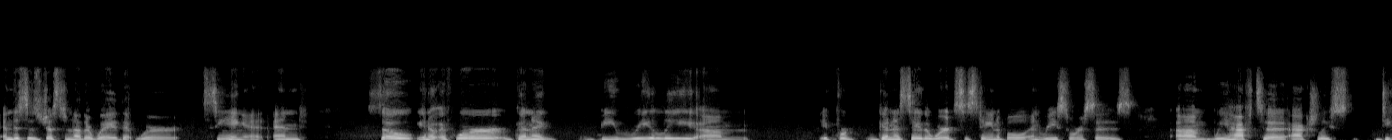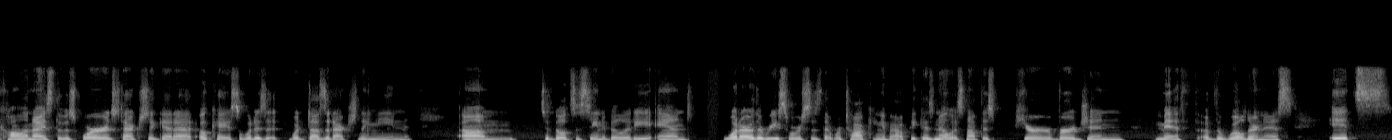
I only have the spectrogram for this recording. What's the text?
And this is just another way that we're seeing it. And so, you know, if we're to be really um, if we're to say the word sustainable and resources, um, we have to actually decolonize those words to actually get at, okay, so what is it, what does it actually mean um, to build sustainability and what are the resources that we're talking about? Because no, it's not this pure virgin myth of the wilderness. It's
